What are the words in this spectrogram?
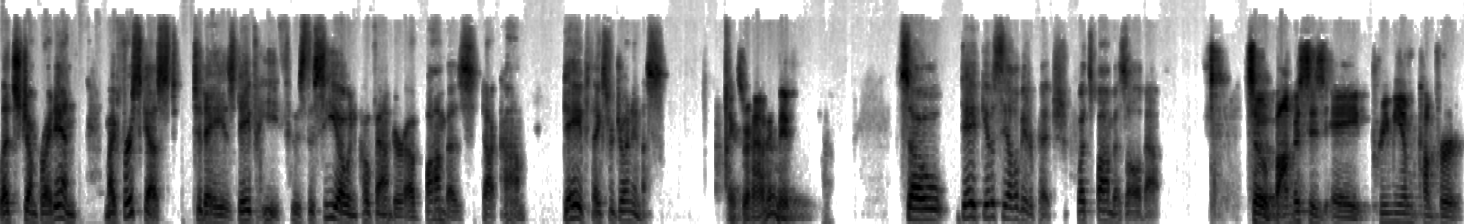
Let's jump right in. My first guest today is Dave Heath, who's the CEO and co founder of Bombas.com. Dave, thanks for joining us. Thanks for having me. So, Dave, give us the elevator pitch. What's Bombas all about? So, Bombas is a premium comfort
